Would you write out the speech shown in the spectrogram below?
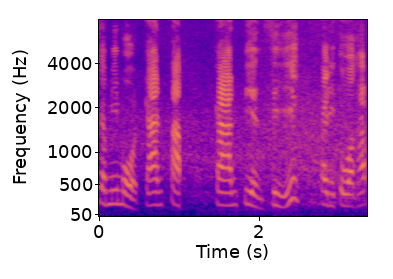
จะมีโหมดการปรับการเปลี่ยนสีไปในตัวครับ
